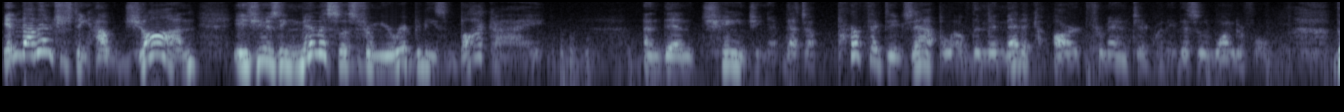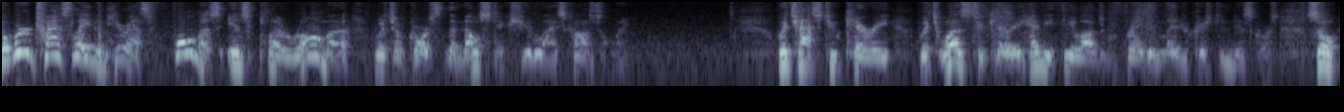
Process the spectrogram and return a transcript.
Isn't that interesting how John is using mimesis from Euripides' Bacchae and then changing it? That's a perfect example of the mimetic art from antiquity. This is wonderful. The word translated here as fullness is pleroma, which of course the Gnostics utilize constantly, which has to carry, which was to carry heavy theological freight in later Christian discourse. So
